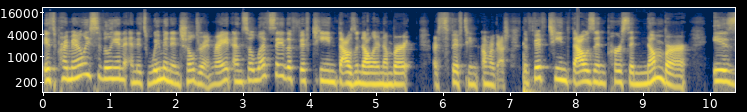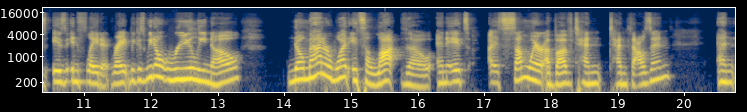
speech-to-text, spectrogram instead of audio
it's primarily civilian and it's women and children right? And so let's say the $15000 number or it's 15 oh my gosh the 15000 person number is is inflated right? Because we don't really know. No matter what it's a lot though and it's it's somewhere above 10 10000 and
